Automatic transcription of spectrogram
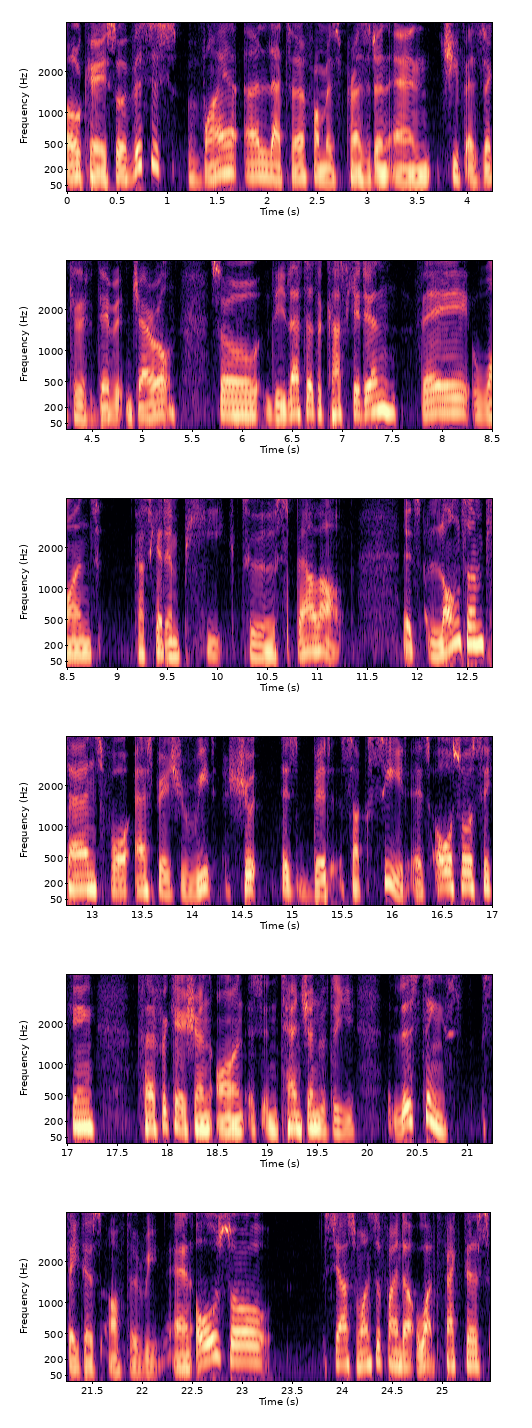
Okay, so this is via a letter from its president and chief executive David Gerald. So the letter to Cuscaden, they want Cuscaden Peak to spell out its long-term plans for SPH REIT should its bid succeed. It's also seeking clarification on its intention with the listing status of the REIT and also SIAS wants to find out what factors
